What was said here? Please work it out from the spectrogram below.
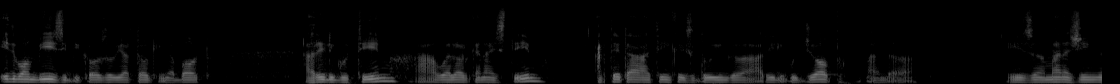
It won't be easy because we are talking about a really good team, a well organized team. Arteta, I think, is doing a really good job and uh, is uh, managing,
